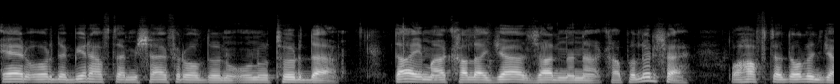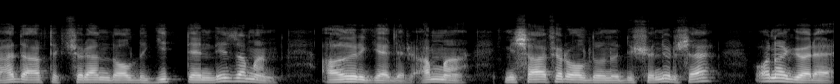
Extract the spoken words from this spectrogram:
eğer orada bir hafta misafir olduğunu unutur da daima kalacağı zannına kapılırsa o hafta dolunca hadi artık süren doldu git dendiği zaman ağır gelir ama misafir olduğunu düşünürse ona göre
